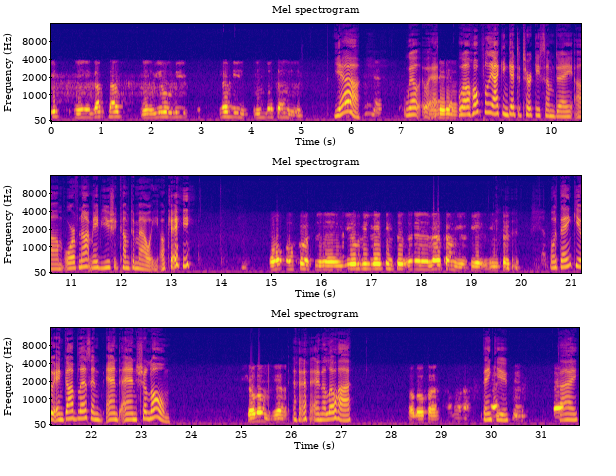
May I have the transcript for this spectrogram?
if uh, God helps, uh, we will be Grammys in Los Angeles. Yeah. Well, uh, well, hopefully I can get to Turkey someday. Um, or if not, maybe you should come to Maui. Okay. Oh, of course, uh, we will be waiting to uh, welcome you here in Turkey. well, thank you, and God bless, and and and shalom, Shalom, yeah. and aloha. Aloha. Thank you. Bye.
